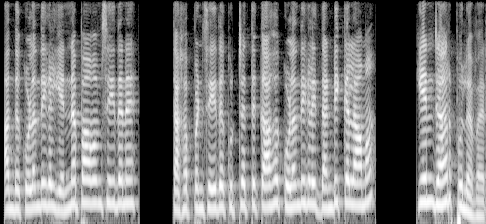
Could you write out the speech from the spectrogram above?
அந்த குழந்தைகள் என்ன பாவம் செய்தன? தகப்பன் செய்த குற்றத்துக்காக குழந்தைகளை தண்டிக்கலாமா? என்றார் புலவர்.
